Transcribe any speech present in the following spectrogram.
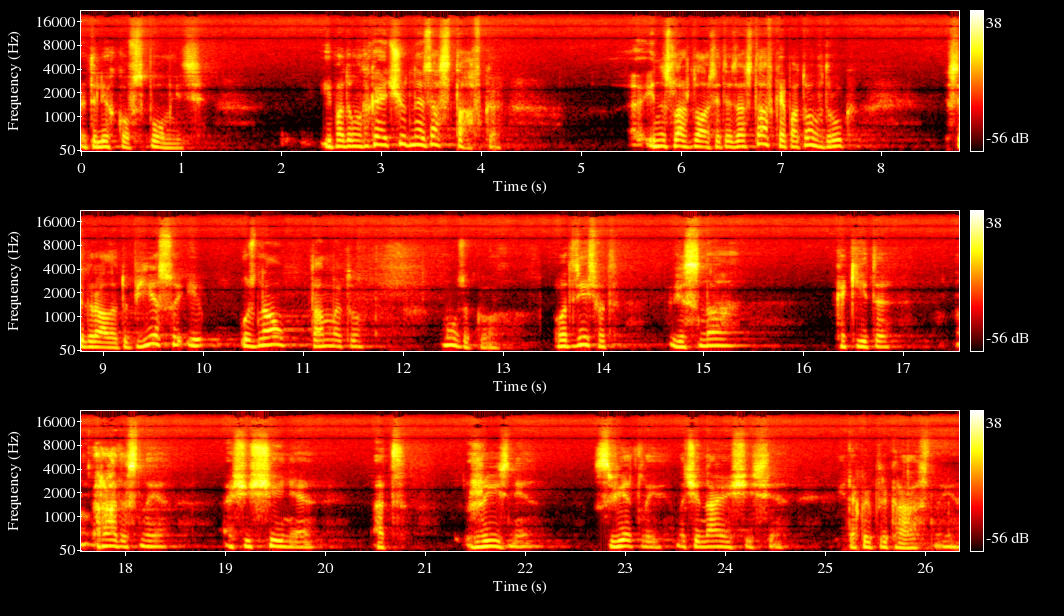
это легко вспомнить. и подумал, какая чудная заставка. И наслаждался этой заставкой, а потом вдруг сыграл эту пьесу и узнал там эту музыку. Вот здесь вот весна, какие-то радостные ощущения от жизни, светлый, начинающийся и такой прекрасный.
